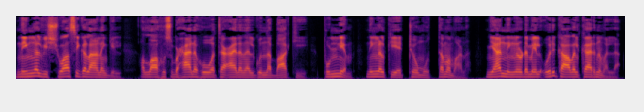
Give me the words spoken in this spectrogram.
നിങ്ങൾ വിശ്വാസികളാണെങ്കിൽ അള്ളാഹു സുബഹാനഹൂവറ്റ ആല നൽകുന്ന ബാക്കി പുണ്യം നിങ്ങൾക്ക് ഏറ്റവും ഉത്തമമാണ്. ഞാൻ നിങ്ങളുടെ മേൽ ഒരു കാവൽക്കാരനുമല്ല.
